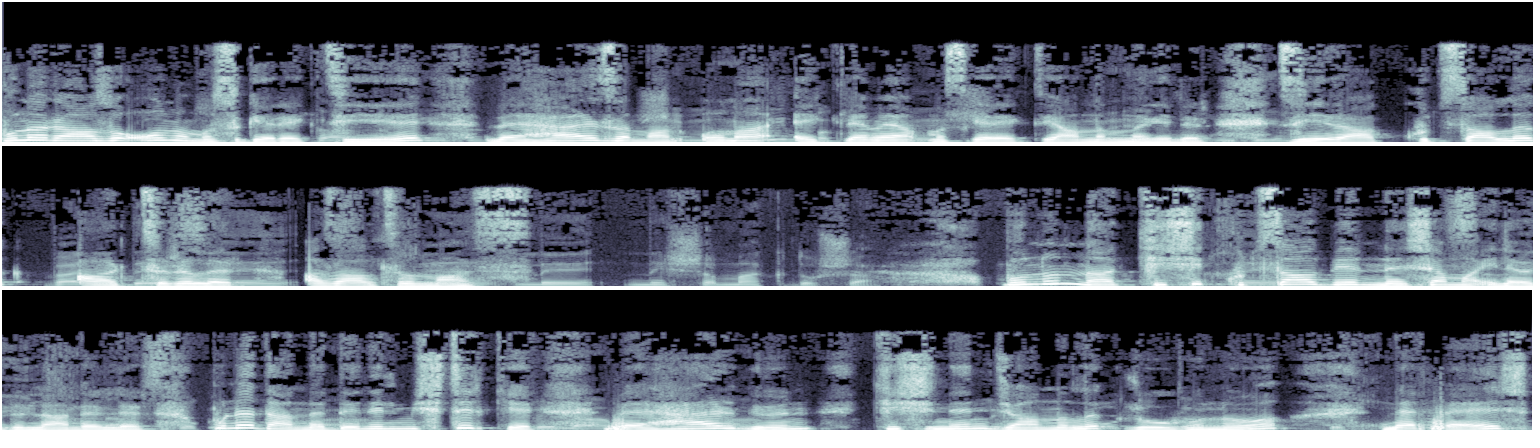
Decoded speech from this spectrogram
buna razı olmaması gerektiği ve her zaman ona ekleme yapması gerektiği anlamına gelir. Zira kutsallık artırılır, azaltılmaz. Bununla kişi kutsal bir neşama ile ödüllendirilir. Bu nedenle denilmiştir ki ve her gün kişinin canlılık ruhunu, nefes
